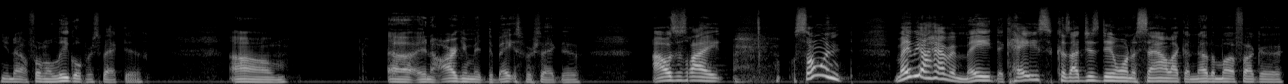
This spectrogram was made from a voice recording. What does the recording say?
you know, from a legal perspective, um, uh, in an argument debates perspective. I was just like, someone, maybe I haven't made the case because I just didn't want to sound like another motherfucker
